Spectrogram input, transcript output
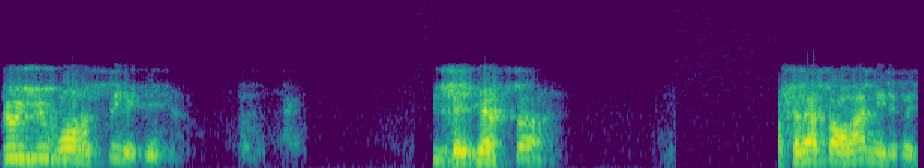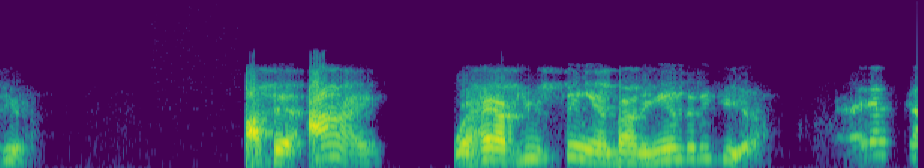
do you want to see again? He said, yes, sir. I said, that's all I needed to hear. I said, I will have you seeing by the end of the year. Let's go.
